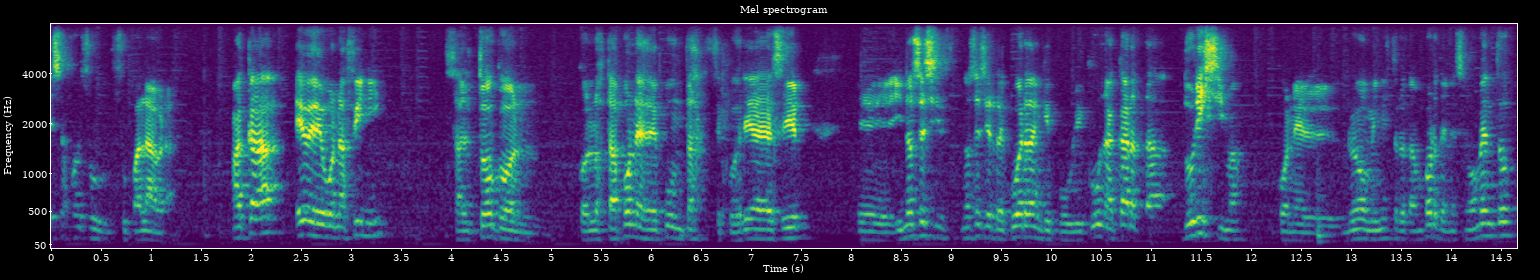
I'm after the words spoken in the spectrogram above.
Esa fue su, su palabra. Acá, Eve de Bonafini, saltó con, los tapones de punta, se podría decir, eh, y no sé, si, no sé si recuerdan que publicó una carta durísima con el nuevo ministro de Transporte en ese momento.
